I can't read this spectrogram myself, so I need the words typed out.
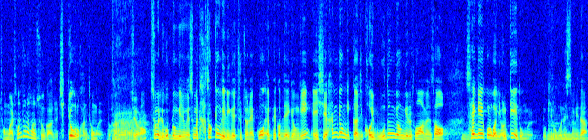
정말 손준호 선수가 아주 직격으로 관통을 또 하게 아. 됐죠. 27경기 중에 25경기 리그에 출전했고 FA컵 4경기, ACL 1경기까지 거의 모든 경기를 소화하면서 음. 3개의 골과 10개의 동을 또 기록을 했습니다.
